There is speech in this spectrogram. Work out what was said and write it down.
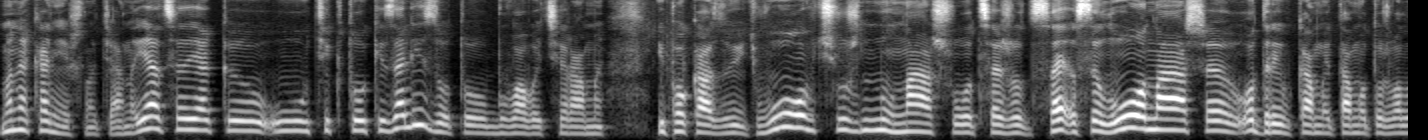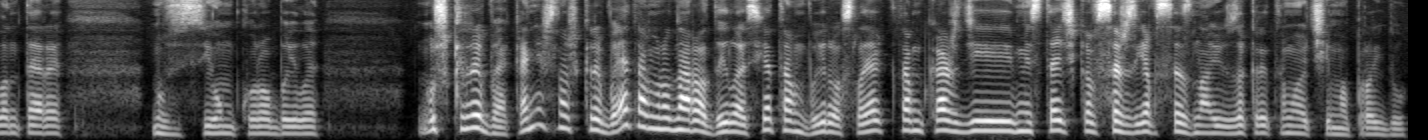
Мене, звісно, тягне. Я це як е, у Тіктокі залізу, то бува вечорами, і показують вовчу, ж, ну, нашу, це ж село наше, одривками там отож волонтери ну, зйомку робили. Ну, шкребе, звісно, шкребе. Я там народилась, я там виросла. Як там кожне містечко, все ж я все знаю, з закритими очима пройду.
